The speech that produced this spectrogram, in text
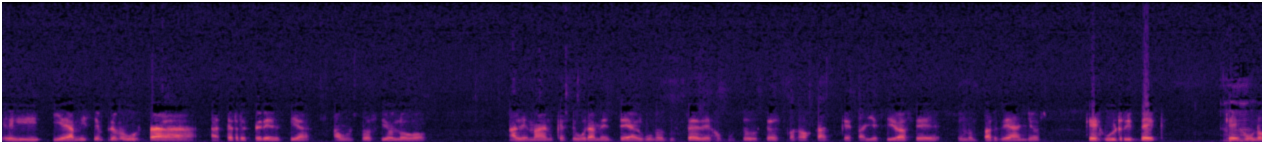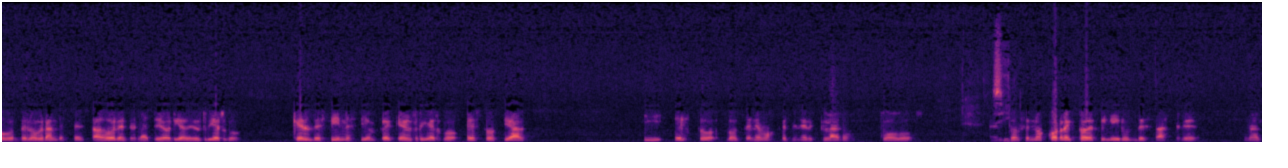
Eh, y a mí siempre me gusta hacer referencia a un sociólogo alemán que seguramente algunos de ustedes o muchos de ustedes conozcan, que falleció hace un par de años, que es Ulrich Beck, que es uno de los grandes pensadores de la teoría del riesgo, que él define siempre que el riesgo es social y esto lo tenemos que tener claro todos. Sí. Entonces no es correcto definir un desastre na-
